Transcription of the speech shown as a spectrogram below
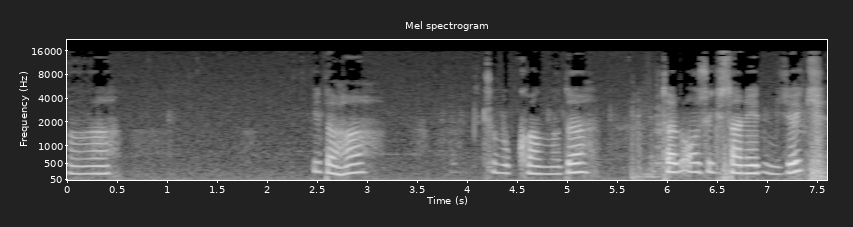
Sonra bir daha çubuk kalmadı. Tabi 18 tane yetmeyecek.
